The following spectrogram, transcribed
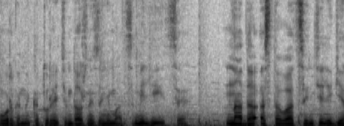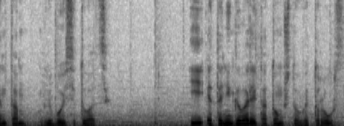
органы, которые этим должны заниматься. Милиция. Надо оставаться интеллигентом в любой ситуации. И это не говорит о том, что вы трус.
